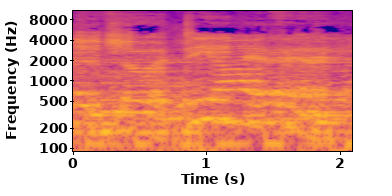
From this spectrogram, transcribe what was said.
Vibration Show at DIFM.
